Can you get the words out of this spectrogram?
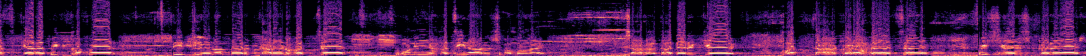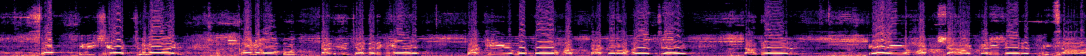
আজকের বিক্ষোভের দ্বিতীয় নম্বর কারণ হচ্ছে খুনি হাসিনার সময়। যারা তাদেরকে হত্যা করা হয়েছে, বিশেষ করে ছত্রিশে জুলাইয়ের গণ অভ্যুত্থানে যাদেরকে পাখির মতো হত্যা করা হয়েছে। তাদের এই হত্যাকারীদের বিচার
